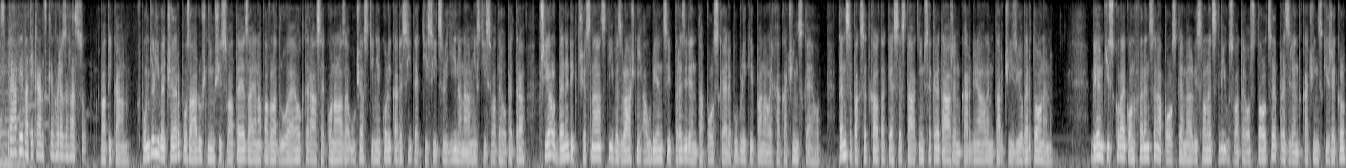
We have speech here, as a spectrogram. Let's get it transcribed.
Zprávy vatikánského rozhlasu. Vatikán. Pondělí večer po zádušním ši svaté za Jana Pavla II., která se konala za účasti několika desítek tisíc lidí na náměstí svatého Petra, přijal Benedikt XVI. ve zvláštní audienci prezidenta Polské republiky pana Lecha Kačínského. Ten se pak setkal také se státním sekretářem kardinálem Tarcísio Bertónem. Během tiskové konference na polském velvyslanectví u svatého stolce prezident Kačínský řekl,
